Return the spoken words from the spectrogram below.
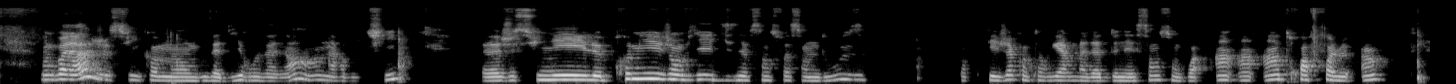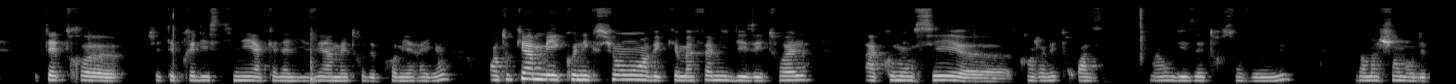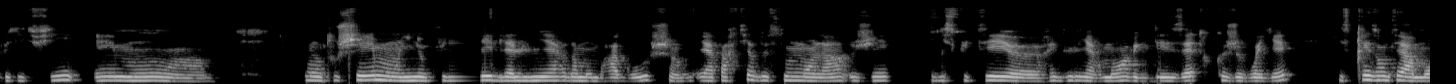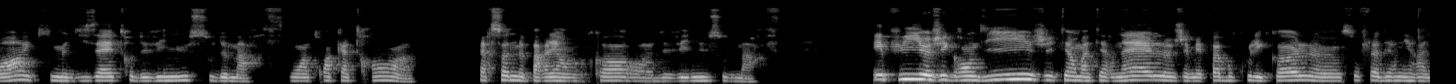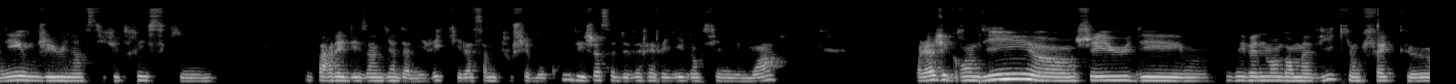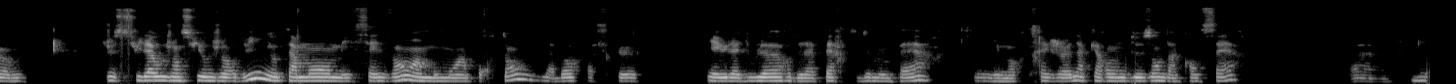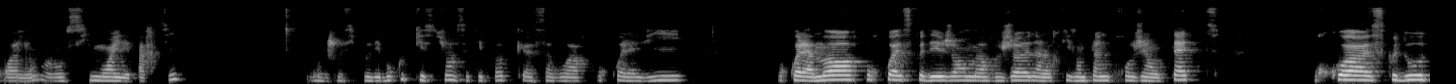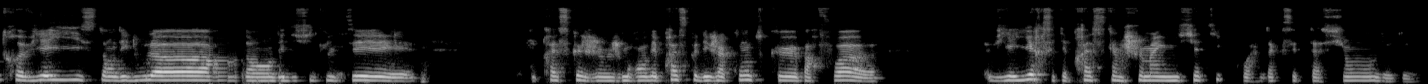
Donc voilà, je suis comme on vous a dit Rosanna hein, Narducci. je suis née le 1er janvier 1972 donc déjà, quand on regarde ma date de naissance, on voit 1, 1, 1, trois fois le 1. Peut-être euh, j'étais prédestinée à canaliser un maître de premier rayon. En tout cas, mes connexions avec ma famille des étoiles a commencé euh, quand j'avais 3 ans, hein, où des êtres sont venus dans ma chambre de petite fille et m'ont euh, touché, m'ont inoculé de la lumière dans mon bras gauche. Et à partir de ce moment-là, j'ai discuter euh, régulièrement avec des êtres que je voyais qui se présentaient à moi et qui me disaient être de Vénus ou de Mars. Bon, à 3-4 ans, personne ne me parlait encore euh, de Vénus ou de Mars. Et puis j'ai grandi, j'étais en maternelle, j'aimais pas beaucoup l'école, sauf la dernière année où j'ai eu une institutrice qui parlait des Indiens d'Amérique et là ça me touchait beaucoup. Déjà ça devait réveiller d'anciennes mémoires voilà, j'ai grandi, euh, j'ai eu des, événements dans ma vie qui ont fait que euh, je suis là où j'en suis aujourd'hui, notamment mes 16 ans, un moment important. D'abord parce qu'il y a eu la douleur de la perte de mon père, qui est mort très jeune, à 42 ans d'un cancer. Euh, voyons, en six mois, il est parti. Donc, je me suis posé beaucoup de questions à cette époque, à savoir pourquoi la vie, pourquoi la mort Pourquoi est-ce que des gens meurent jeunes alors qu'ils ont plein de projets en tête? Pourquoi est-ce que d'autres vieillissent dans des douleurs, dans des difficultés presque, je, me rendais presque déjà compte que parfois euh, vieillir, c'était presque un chemin initiatique, quoi, d'acceptation de, de,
